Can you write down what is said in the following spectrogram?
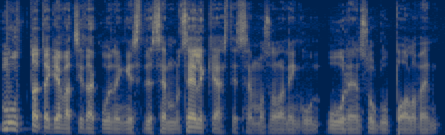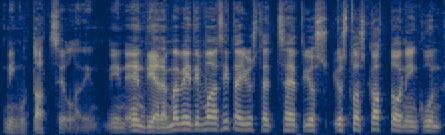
mutta tekevät sitä kuitenkin sitten selkeästi semmoisella niin kuin uuden sukupolven niin kuin tatsilla. Niin, niin en tiedä, mä mietin vaan sitä just, että se, että jos, jos tuossa katsoo niin kuin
